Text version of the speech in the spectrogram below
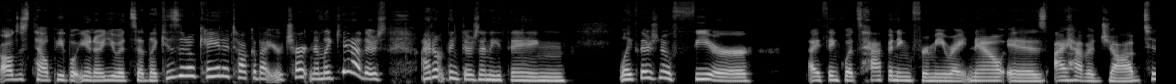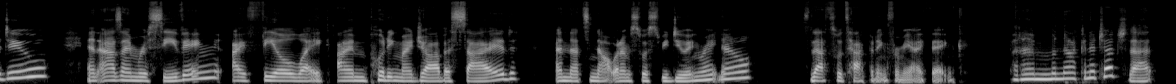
I'll just tell people, you know, you had said, like, is it okay to talk about your chart? And I'm like, yeah, there's, I don't think there's anything, like, there's no fear. I think what's happening for me right now is I have a job to do. And as I'm receiving, I feel like I'm putting my job aside. And that's not what I'm supposed to be doing right now. So that's what's happening for me, I think. But I'm not going to judge that.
